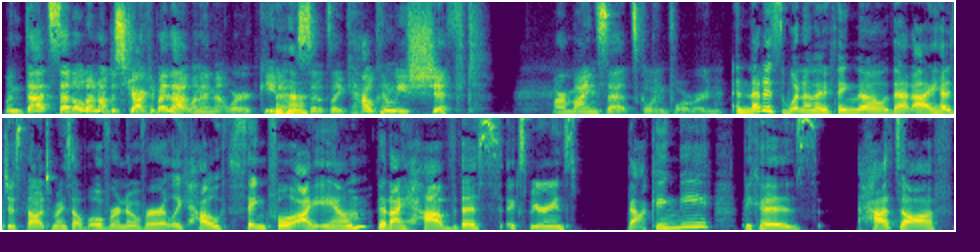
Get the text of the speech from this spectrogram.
when that's settled. I'm not distracted by that when I'm at work, you know? Uh-huh. So it's like, how can we shift our mindsets going forward? And that is one other thing, though, that I had just thought to myself over and over like how thankful I am that I have this experience backing me because hats off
